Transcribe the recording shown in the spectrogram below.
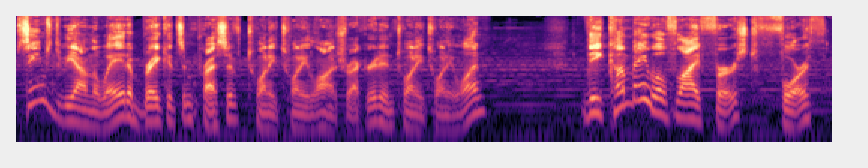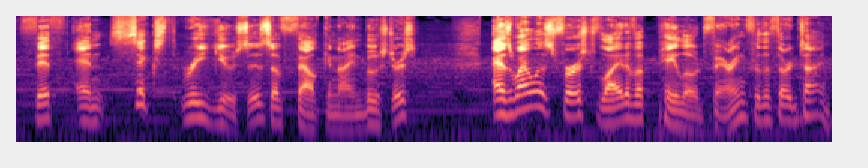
seems to be on the way to break its impressive 2020 launch record in 2021. The company will fly first, fourth, fifth, and sixth reuses of Falcon 9 boosters, as well as first flight of a payload fairing for the third time.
